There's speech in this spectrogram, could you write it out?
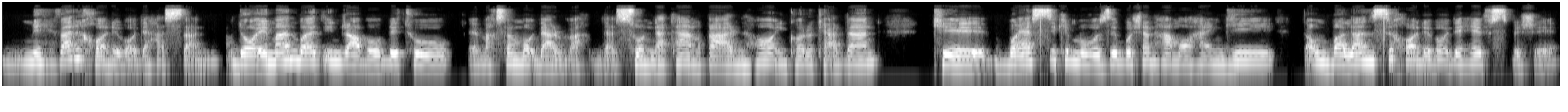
محور خانواده هستن دائما باید این روابط و مخصوصا در, در سنتا قرنها این کارو کردن که بایستی که مواظب باشن هماهنگی و اون بالانس خانواده حفظ بشه.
